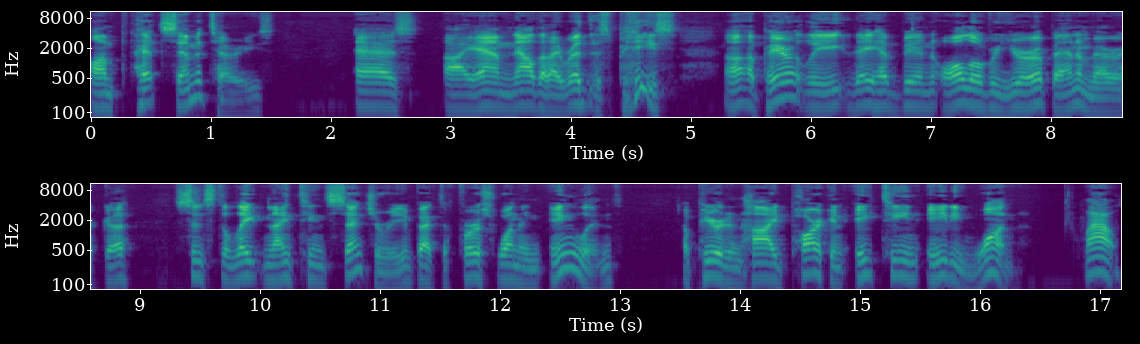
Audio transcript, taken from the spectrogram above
on pet cemeteries as I am now that I read this piece. Uh, apparently, they have been all over Europe and America since the late 19th century. In fact, the first one in England appeared in Hyde Park in 1881. Wow.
